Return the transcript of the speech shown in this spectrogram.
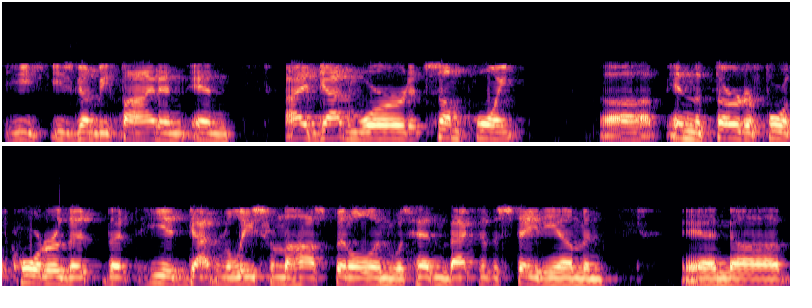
he's he's going to be fine, and and I had gotten word at some point uh, in the third or fourth quarter that that he had gotten released from the hospital and was heading back to the stadium and and uh,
